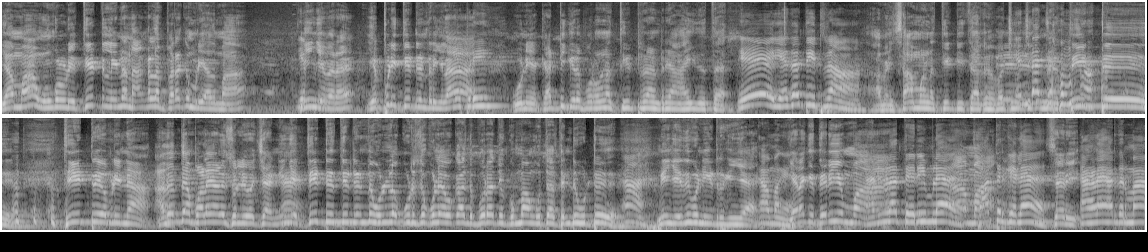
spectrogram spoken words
ஏம்மா உங்களுடைய தீட்டு இல்லைன்னா நாங்களாம் பிறக்க முடியாதுமா நீங்க வேற எப்படி தீட்டுன்றீங்களா? உன்னைய கட்டிக்கிற போறோம்னா தீட்டுறான்றேன் ஆயுதத்தை. ஏ எதை தீட்டுறான்? அவன் சாமான தீட்டி தக வச்சு? தீட்டு. தீட்டு அப்படின்னா அதைத்தான் பழைய ஆளு சொல்லி வச்சேன் நீங்க தீட்டு தீட்டுன்னு உள்ள குடிசைக்குள்ளே உட்காந்து பூராத்தி கும்மாங்குத்தா திண்டு விட்டு. நீங்க இது பண்ணிட்டு இருக்கீங்க. எனக்கு தெரியும்மா. நல்லா தெரியும்ல. பாத்திருக்கேல சரி. நாங்களா யார் தெரியுமா?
